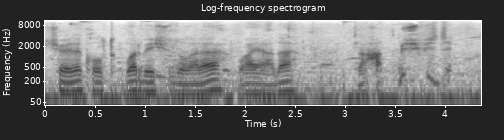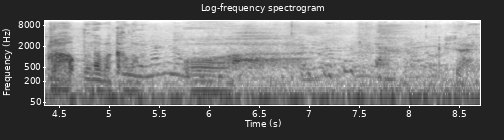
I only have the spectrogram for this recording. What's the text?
Şöyle koltuk var 500 dolara. Bayağı da rahatmış. Biz de rahatlığına bakalım. Oh. Güzel.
